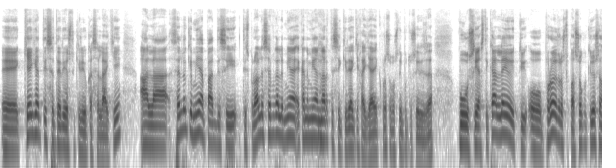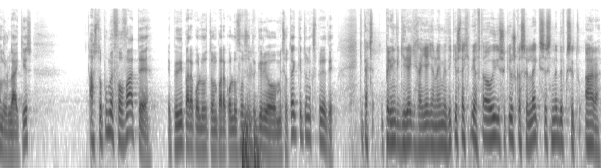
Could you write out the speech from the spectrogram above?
Ε, και για τις εταιρείες του κυρίου Κασελάκη, αλλά θέλω και μία απάντηση. Τις προάλλες έκανε μία ανάρτηση η κυρία Κεχαγιά, εκπρόσωπος τύπου του ΣΥΡΙΖΑ, που ουσιαστικά λέει ότι ο πρόεδρος του Πασόκ, ο κ. Ανδρουλάκης, ας το πούμε, φοβάται επειδή τον παρακολουθούσε τον κύριο Μητσοτάκη και τον εξυπηρετεί. Κοιτάξτε, πριν την κυρία Κεχαγιά, για να είμαι δίκαιος, θα έχει πει αυτά ο ίδιος ο κύριος Κασελάκης σε συνέντευξή του. Άρα,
